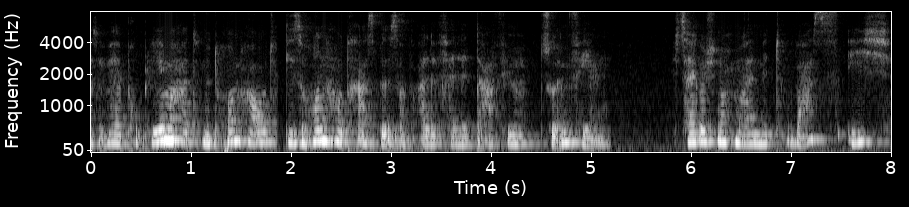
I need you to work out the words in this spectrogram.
Also wer Probleme hat mit Hornhaut, diese Hornhautraspel ist auf alle Fälle dafür zu empfehlen. Ich zeige euch nochmal, mit was ich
